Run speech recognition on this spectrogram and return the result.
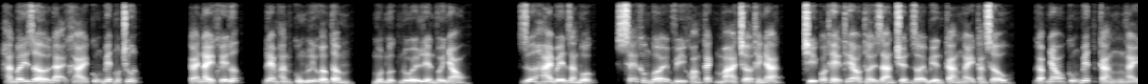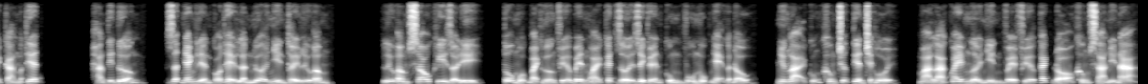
hắn bây giờ đại khái cũng biết một chút. Cái này khế ước, đem hắn cùng lưu âm tâm, một mực nối liền với nhau. Giữa hai bên ràng buộc, sẽ không bởi vì khoảng cách mà trở thành nhạt, chỉ có thể theo thời gian chuyển rời biến càng ngày càng sâu, gặp nhau cũng biết càng ngày càng mật thiết hắn tin tưởng, rất nhanh liền có thể lần nữa nhìn thấy lưu âm. Lưu âm sau khi rời đi, tô một bạch hướng phía bên ngoài kết giới dịch viên cùng vu mục nhẹ gật đầu, nhưng lại cũng không trước tiên triệt hồi, mà là quay người nhìn về phía cách đó không xa nina.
